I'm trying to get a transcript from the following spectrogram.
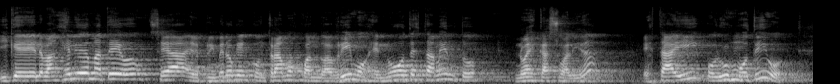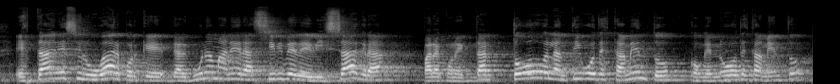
y que el Evangelio de Mateo sea el primero que encontramos cuando abrimos el Nuevo Testamento no es casualidad, está ahí por un motivo. Está en ese lugar porque de alguna manera sirve de bisagra para conectar todo el Antiguo Testamento con el Nuevo Testamento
